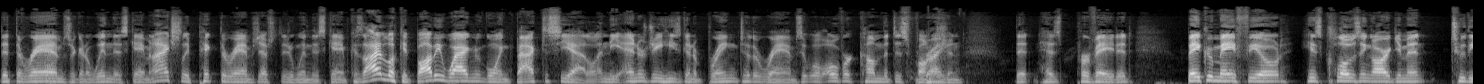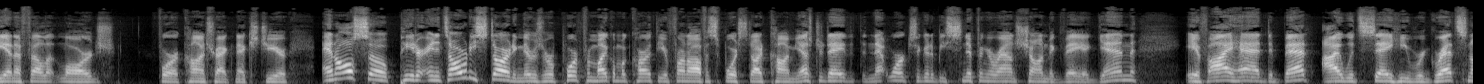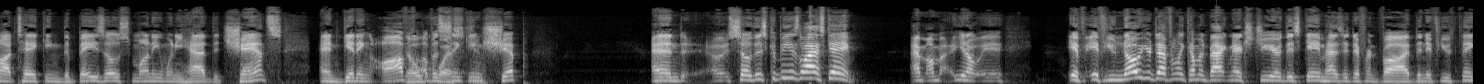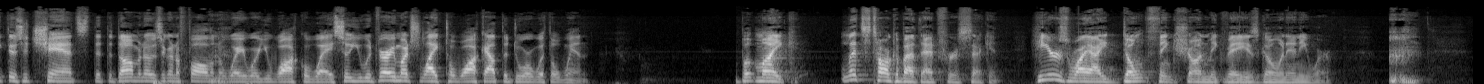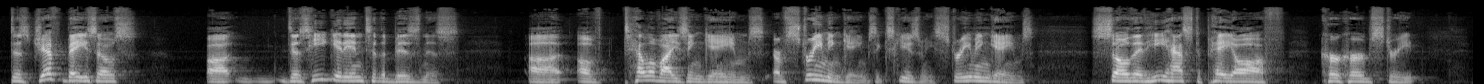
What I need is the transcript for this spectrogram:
that the Rams are going to win this game. And I actually picked the Rams yesterday to win this game because I look at Bobby Wagner going back to Seattle and the energy he's going to bring to the Rams. It will overcome the dysfunction right. that has pervaded. Baker Mayfield, his closing argument to the NFL at large for a contract next year. And also, Peter, and it's already starting. There was a report from Michael McCarthy of frontofficesports.com yesterday that the networks are going to be sniffing around Sean McVay again. If I had to bet, I would say he regrets not taking the Bezos money when he had the chance and getting off no of question. a sinking ship. And uh, so this could be his last game. I'm, I'm, you know, if if you know you're definitely coming back next year, this game has a different vibe than if you think there's a chance that the dominoes are going to fall in a way where you walk away. So you would very much like to walk out the door with a win. But Mike, let's talk about that for a second. Here's why I don't think Sean McVay is going anywhere. does Jeff Bezos uh, does he get into the business uh, of televising games of streaming games? Excuse me, streaming games so that he has to pay off Kirk Herbstreit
